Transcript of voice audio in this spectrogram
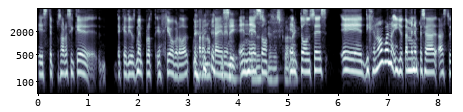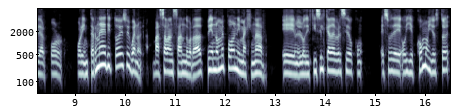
este, pues ahora sí que de que Dios me protegió, ¿verdad? Para no caer en, eso. Entonces eh, dije, no, bueno, y yo también empecé a, estudiar por, por internet y todo eso, y bueno, vas avanzando, ¿verdad? Bien, no me puedo ni imaginar eh, lo difícil que ha de haber sido con eso de, oye, ¿cómo? Yo estoy,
